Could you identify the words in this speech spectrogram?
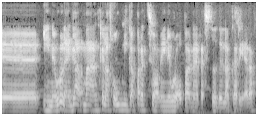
eh, in Eurolega, ma anche la sua unica apparizione in Europa nel resto della carriera.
